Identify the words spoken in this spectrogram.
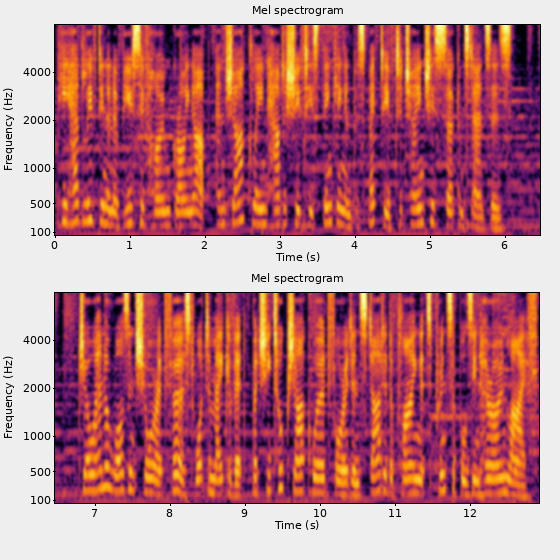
He had lived in an abusive home growing up, and Jacques learned how to shift his thinking and perspective to change his circumstances. Joanna wasn't sure at first what to make of it, but she took Jacques' word for it and started applying its principles in her own life.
